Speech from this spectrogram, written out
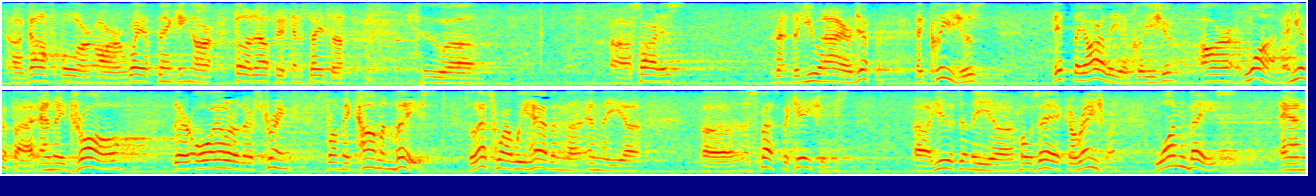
uh, gospel or, or, way of thinking. Or Philadelphia can say to, to uh, uh Sardis that, that you and I are different. Ecclesias, if they are the ecclesia, are one and unified, and they draw their oil or their strength from a common base. So that's why we have in the in the uh, uh, specifications uh, used in the uh, Mosaic arrangement one base and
